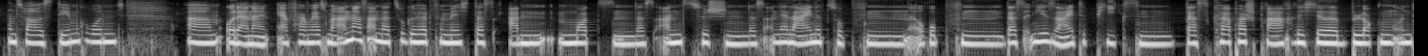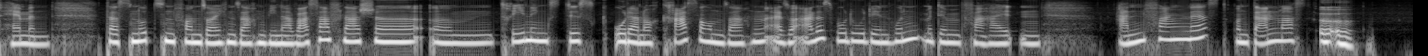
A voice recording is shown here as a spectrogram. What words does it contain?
Und zwar aus dem Grund, ähm, oder nein, fangen wir erstmal anders an. Dazu gehört für mich das Anmotzen, das Anzischen, das an der Leine zupfen, rupfen, das in die Seite pieksen, das körpersprachliche Blocken und Hemmen, das Nutzen von solchen Sachen wie einer Wasserflasche, ähm, Trainingsdisk oder noch krasseren Sachen. Also alles, wo du den Hund mit dem Verhalten anfangen lässt und dann machst, äh, äh,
